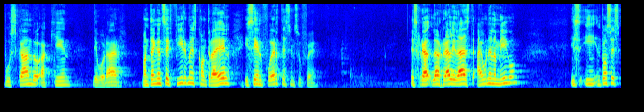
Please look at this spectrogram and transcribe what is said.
buscando a quien devorar. Manténganse firmes contra él y sean fuertes en su fe. Es la realidad, hay un enemigo y, entonces,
